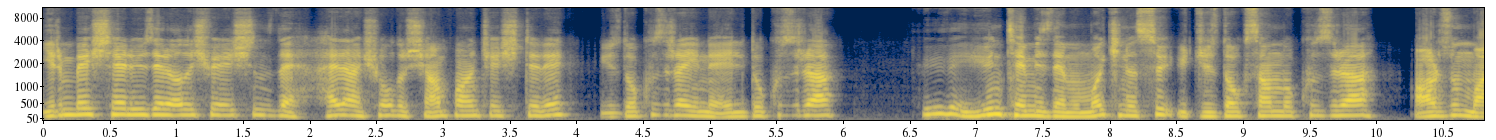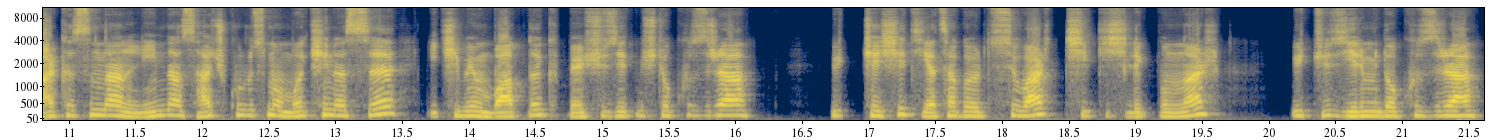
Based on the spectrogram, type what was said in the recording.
25 TL üzeri alışverişinizde Head and Shoulder şampuan çeşitleri 109 lira yerine 59 lira. Tüy ve yün temizleme makinesi 399 lira. Arzum markasından Linda saç kurutma makinesi 2000 wattlık 579 lira. 3 çeşit yatak örtüsü var. Çift kişilik bunlar. 329 lira.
